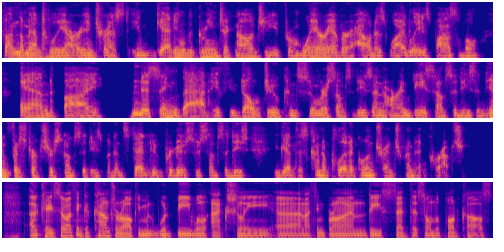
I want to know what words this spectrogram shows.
fundamentally our interest in getting the green technology from wherever out as widely as possible and by missing that if you don't do consumer subsidies and r&d subsidies and infrastructure subsidies but instead do producer subsidies you get this kind of political entrenchment and corruption. Okay, so I think a counter argument would be well, actually, uh, and I think Brian Deese said this on the podcast,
